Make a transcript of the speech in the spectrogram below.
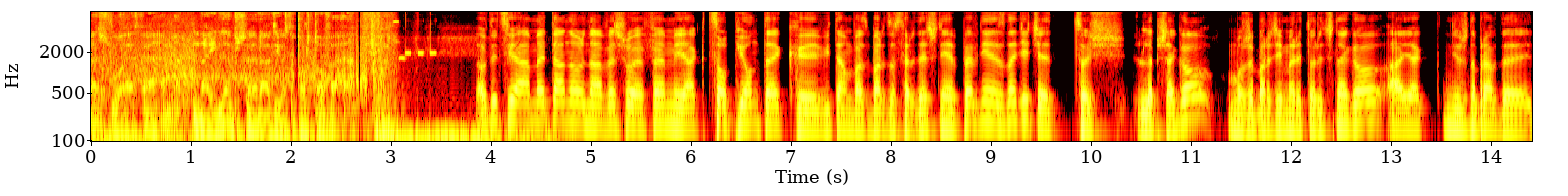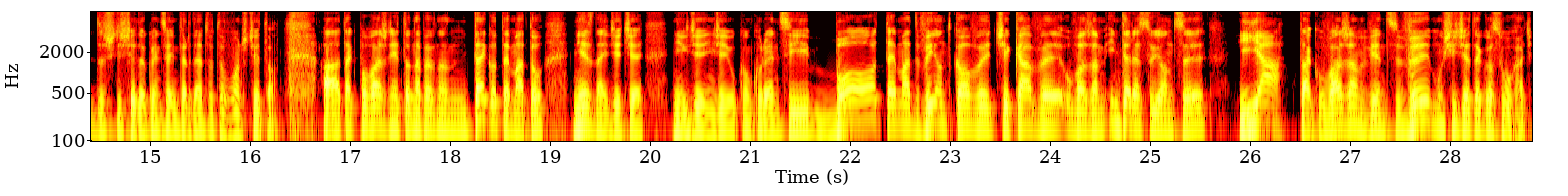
Weszło FM. Najlepsze radio sportowe. Audycja Metanol na Weszło FM jak co piątek. Witam was bardzo serdecznie. Pewnie znajdziecie coś lepszego, może bardziej merytorycznego, a jak już naprawdę doszliście do końca internetu, to włączcie to. A tak poważnie, to na pewno tego tematu nie znajdziecie nigdzie indziej u konkurencji, bo temat wyjątkowy, ciekawy, uważam interesujący. Ja tak uważam, więc wy musicie tego słuchać.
